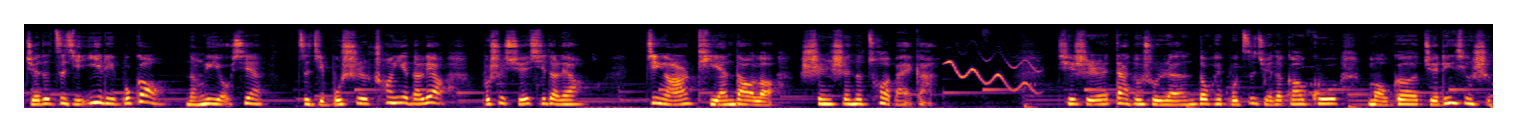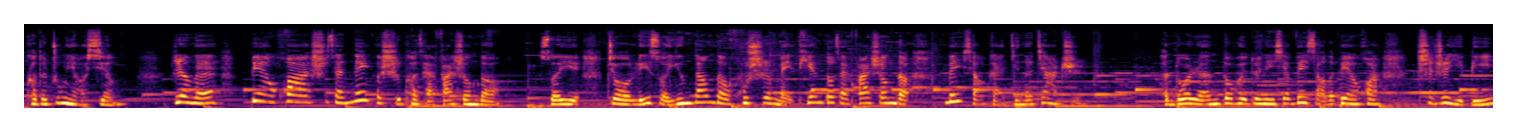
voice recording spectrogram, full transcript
觉得自己毅力不够，能力有限，自己不是创业的料，不是学习的料，进而体验到了深深的挫败感。其实，大多数人都会不自觉地高估某个决定性时刻的重要性，认为变化是在那个时刻才发生的，所以就理所应当地忽视每天都在发生的微小改进的价值。很多人都会对那些微小的变化嗤之以鼻，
